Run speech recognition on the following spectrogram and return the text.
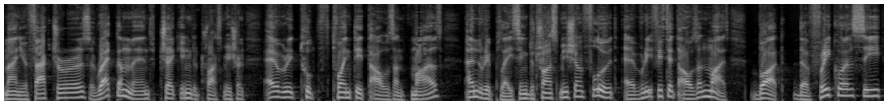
Manufacturers recommend checking the transmission every 20,000 miles and replacing the transmission fluid every 50,000 miles, but the frequency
